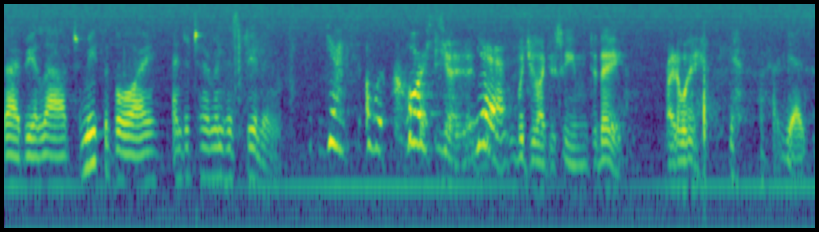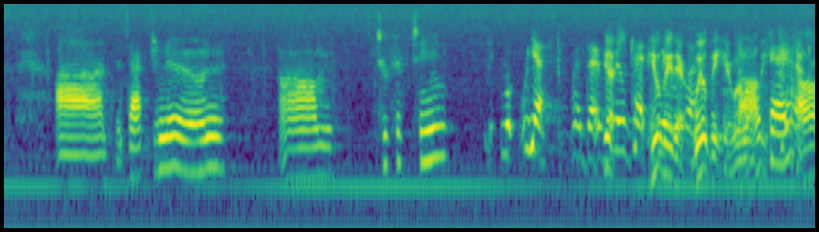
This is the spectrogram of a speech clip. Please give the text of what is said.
that I be allowed to meet the boy and determine his feelings. Yes, oh, of course. Yeah, Yes. Would you like to see him today? Right away? yes. Uh, this afternoon, um, 2.15? W- Yes, but that Yes, we'll get... he'll be we'll, there. uh, We'll be here. We'll all be here. okay, all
